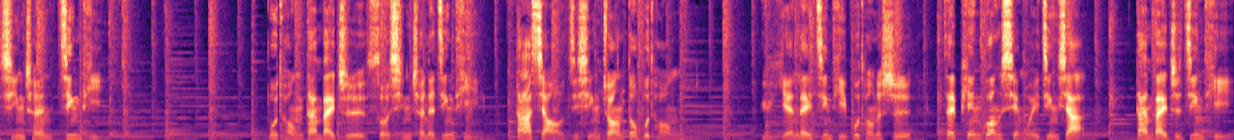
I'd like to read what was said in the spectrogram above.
形成晶体。不同蛋白质所形成的晶体大小及形状都不同。与盐类晶体不同的是，在偏光显微镜下，蛋白质晶体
